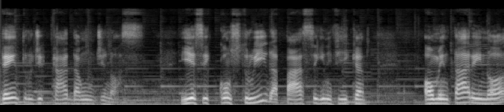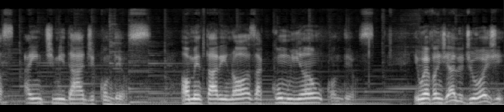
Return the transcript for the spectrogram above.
dentro de cada um de nós. E esse construir a paz significa aumentar em nós a intimidade com Deus, aumentar em nós a comunhão com Deus. E o evangelho de hoje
